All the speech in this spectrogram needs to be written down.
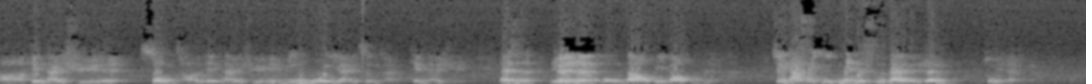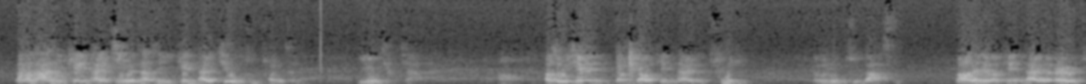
啊天台学、宋朝的天台学、民国以来的盛传天台学，但是人人弘道，非道弘人，所以他是以那个时代的人作为代表。那么他以天台基本上是以天台九祖传承一路讲下来啊。他首先讲到天台的初祖，那么龙树大师。然后再讲到天台的二祖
